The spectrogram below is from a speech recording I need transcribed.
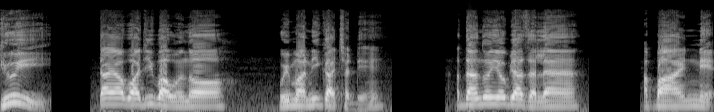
ဗျူဤတာယာဘွားကြီးပါဝင်သော ဝေမာနိကချက်တင်အတန်သွင်းရုပ်ပြဇလံအပိုင်းနှစ်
